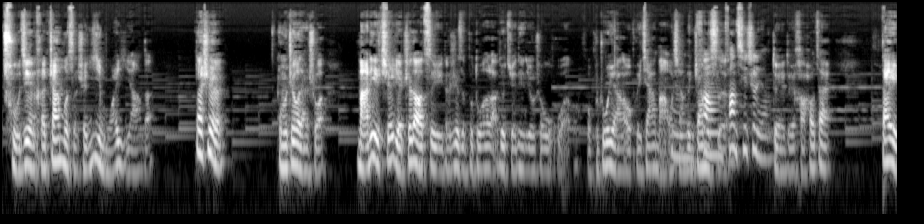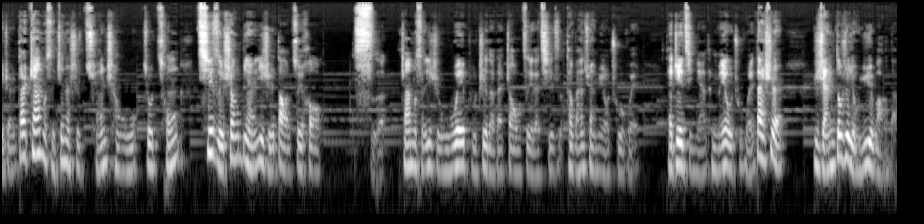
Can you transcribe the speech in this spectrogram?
处境和詹姆斯是一模一样的，但是我们之后再说，玛丽其实也知道自己的日子不多了，就决定就是说我我不住院了，我回家嘛，我想跟嗯詹姆斯、放放弃治疗，对对，好好再待一阵儿。但是詹姆斯真的是全程无，就从妻子生病一直到最后死，詹姆斯一直无微不至的在照顾自己的妻子，他完全没有出轨，在这几年他没有出轨。但是人都是有欲望的，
